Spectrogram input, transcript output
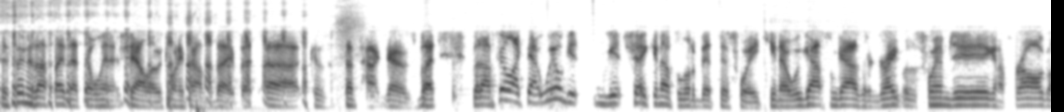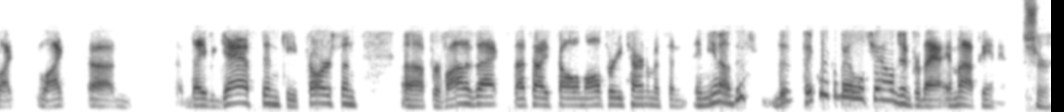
As soon as I say that, they'll win at shallow, twenty pounds a day, but because that's how it goes. But but I feel like that will get get shaken up a little bit this week. You know, we got some guys that are great with a swim jig and a frog, like like uh, David Gaston, Keith Carson. Uh, Pravanizak, that's how he's called them all three tournaments, and and you know this this Pickwick will be a little challenging for that, in my opinion. Sure.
